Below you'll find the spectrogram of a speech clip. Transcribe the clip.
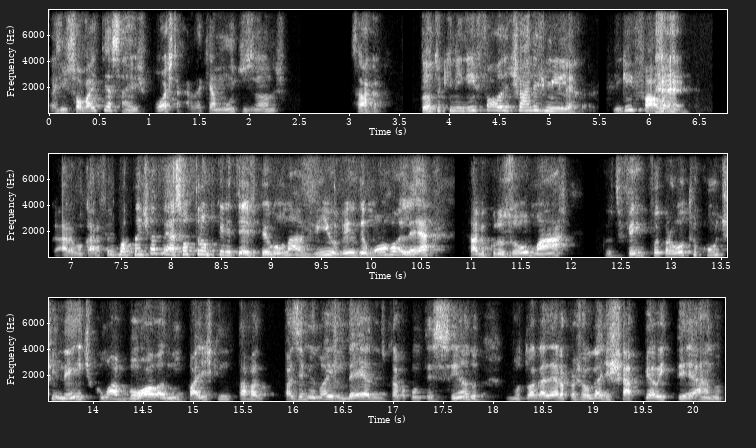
a gente só vai ter essa resposta, cara, daqui a muitos anos, saca? Tanto que ninguém fala de Charles Miller, cara. Ninguém fala. cara, o cara foi importante a beça. Olha o trampo que ele teve. Pegou um navio, veio, deu maior rolé, sabe? Cruzou o mar, veio, foi para outro continente com uma bola num país que não tava, fazia a menor ideia do que estava acontecendo. Botou a galera para jogar de chapéu e terno.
